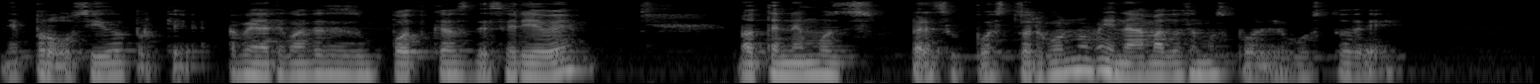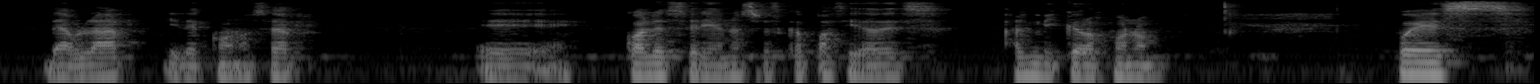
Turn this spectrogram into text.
eh, producido porque a final de cuentas es un podcast de serie B. No tenemos presupuesto alguno y nada más lo hacemos por el gusto de, de hablar y de conocer eh, cuáles serían nuestras capacidades al micrófono. Pues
